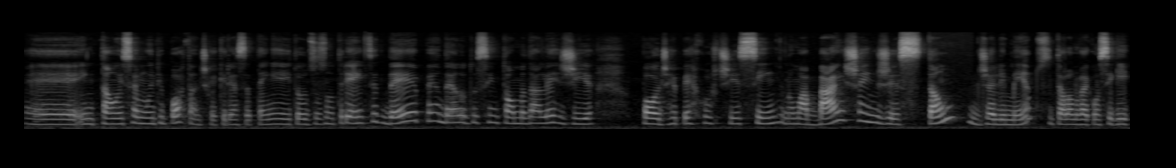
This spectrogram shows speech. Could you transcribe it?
É, então, isso é muito importante, que a criança tenha aí todos os nutrientes e, dependendo do sintoma da alergia, pode repercutir sim numa baixa ingestão de alimentos, então ela não vai conseguir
